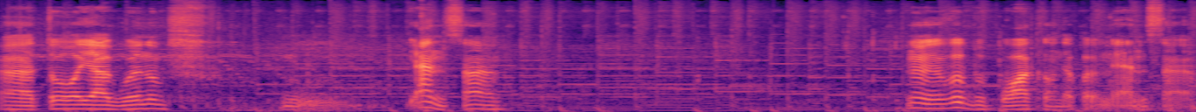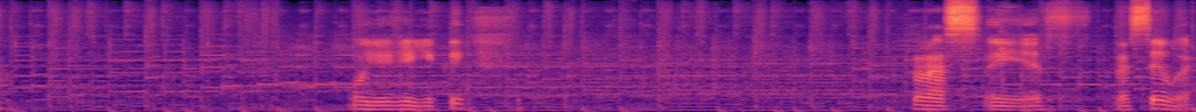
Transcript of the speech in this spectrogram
А, то якби, ну. ну. Я не знаю. Ну, і ви б плакали, напевно, я не знаю. Ой-ой-ой, який. Крас... Красиве.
